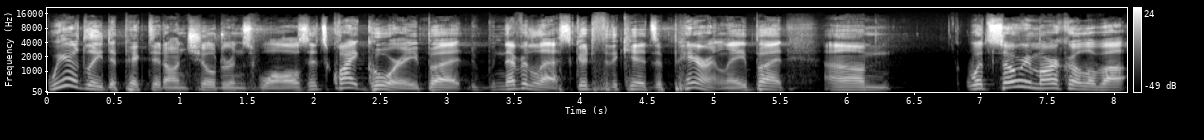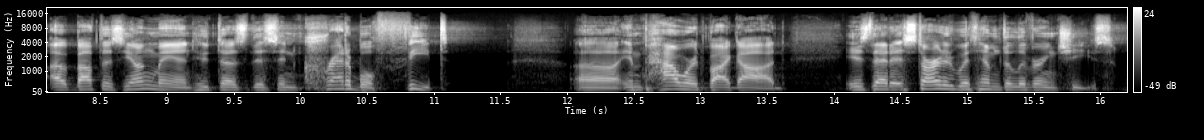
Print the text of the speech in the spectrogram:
weirdly depicted on children's walls. It's quite gory, but nevertheless, good for the kids apparently. But um, what's so remarkable about, about this young man who does this incredible feat, uh, empowered by God, is that it started with him delivering cheese.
